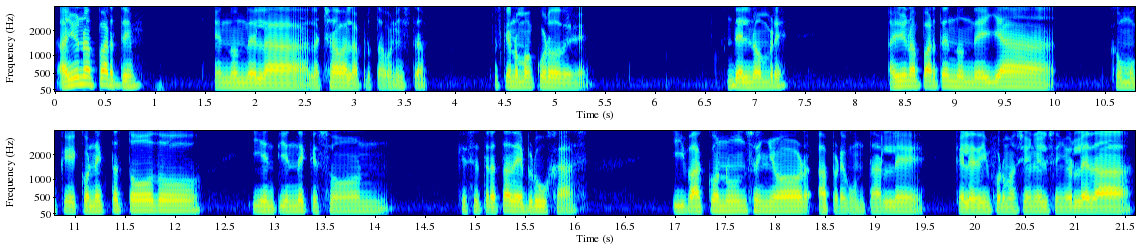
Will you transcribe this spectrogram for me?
Hay una parte en donde la, la chava, la protagonista, es que no me acuerdo de, del nombre, hay una parte en donde ella como que conecta todo y entiende que son, que se trata de brujas y va con un señor a preguntarle que le dé información y el señor le da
